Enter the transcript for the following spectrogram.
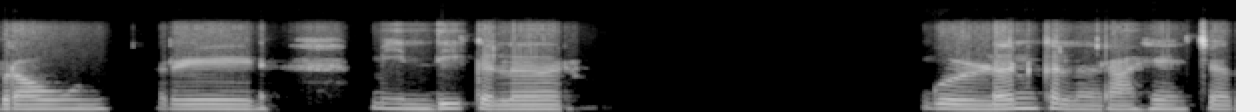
Brown red mehndi colour golden colour आहे ह्याच्यात.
